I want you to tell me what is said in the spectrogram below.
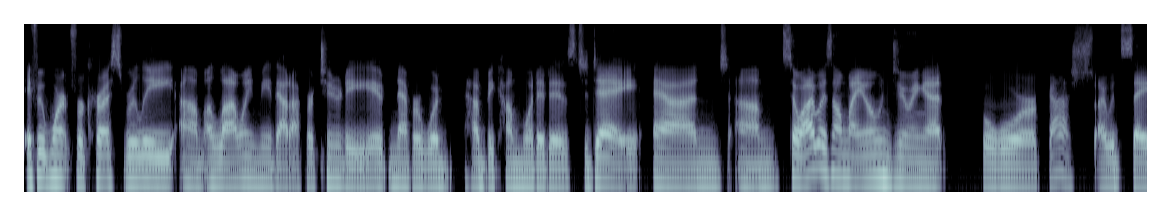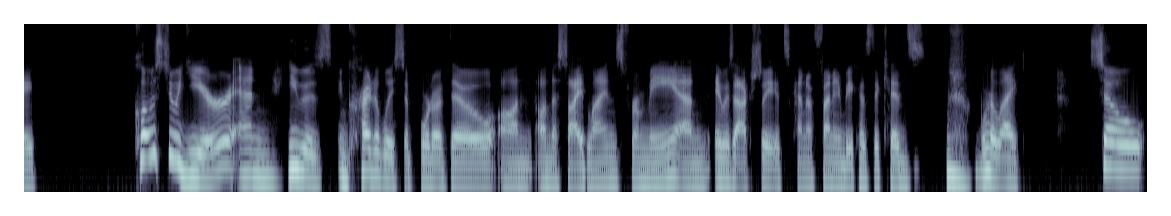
if it weren't for Chris really um, allowing me that opportunity, it never would have become what it is today. And um, so I was on my own doing it for, gosh, I would say close to a year and he was incredibly supportive though on on the sidelines for me and it was actually it's kind of funny because the kids were like so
